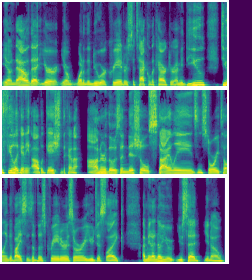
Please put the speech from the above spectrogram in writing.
You know, now that you're you know one of the newer creators to tackle the character, I mean, do you do you feel like any obligation to kind of honor those initial stylings and storytelling devices of those creators or are you just like i mean i know you you said you know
